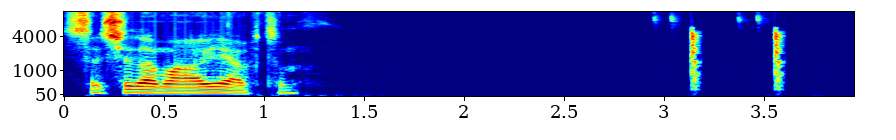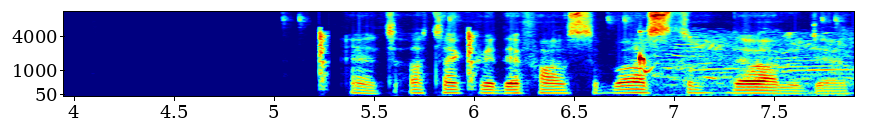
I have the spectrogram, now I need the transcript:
Saçı da mavi yaptım. Evet, atak ve defansı bastım. Devam ediyorum.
